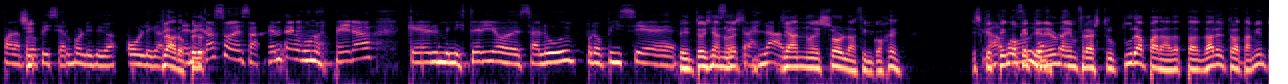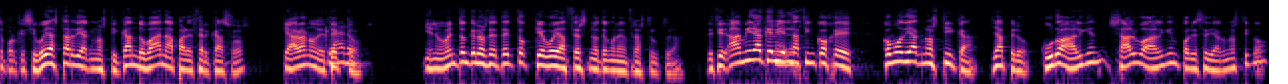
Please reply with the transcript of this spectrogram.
Para propiciar políticas públicas. en el caso de esa gente, uno espera que el Ministerio de Salud propicie. entonces ya no, es, ya no es solo la 5G. Es que tengo que tener una infraestructura para, dar el tratamiento, porque si voy a estar diagnosticando, van a aparecer casos que ahora no detecto. Y en el momento en que los detecto, ¿qué voy a hacer si no tengo una infraestructura? Decir, ah, mira qué bien la 5G, ¿cómo diagnostica? Ya, pero ¿curo a alguien? ¿Salvo a alguien por ese diagnóstico?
